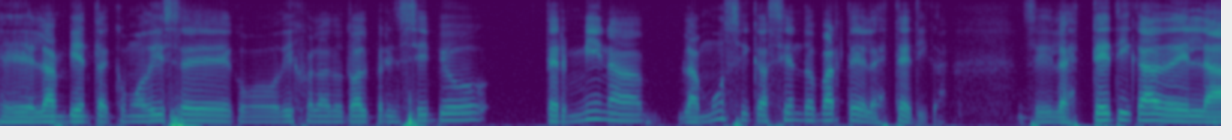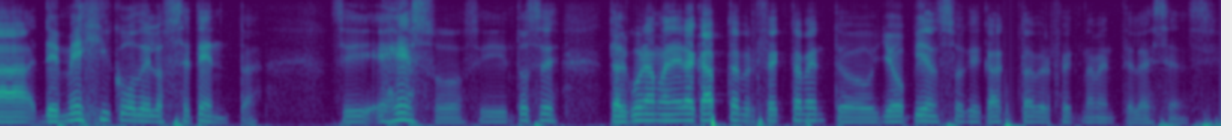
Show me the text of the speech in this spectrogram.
Eh, el ambiente, como dice, como dijo la Totó al principio, termina la música siendo parte de la estética. ¿sí? La estética de la de México de los 70. ¿Sí? Es eso. ¿sí? Entonces, de alguna manera capta perfectamente, o yo pienso que capta perfectamente la esencia.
